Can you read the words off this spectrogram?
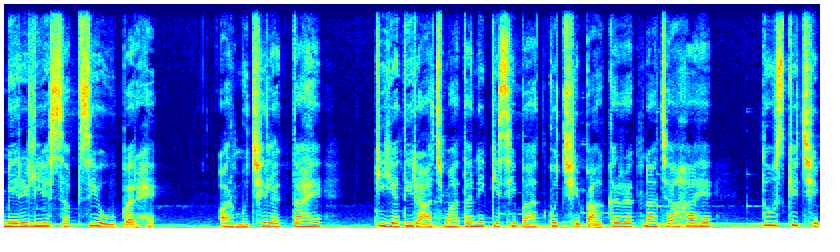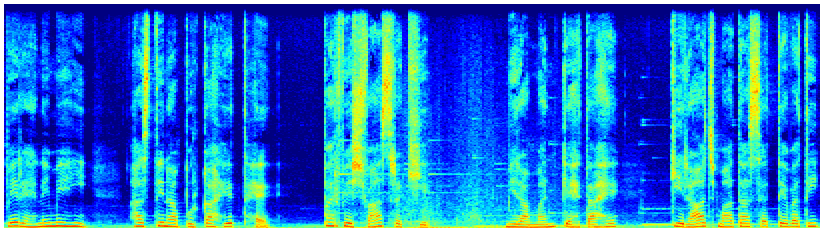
मेरे लिए सबसे ऊपर है और मुझे लगता है कि यदि राजमाता ने किसी बात को छिपा कर रखना चाहा है तो उसके छिपे रहने में ही हस्तिनापुर का हित है। पर विश्वास रखिए, मेरा मन कहता है कि राजमाता सत्यवती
